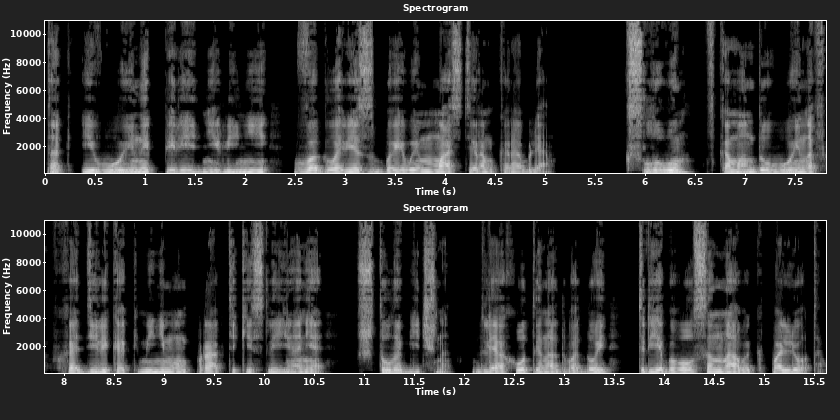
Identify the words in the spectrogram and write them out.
так и воины передней линии во главе с боевым мастером корабля. К слову, в команду воинов входили как минимум практики слияния, что логично, для охоты над водой требовался навык полета.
